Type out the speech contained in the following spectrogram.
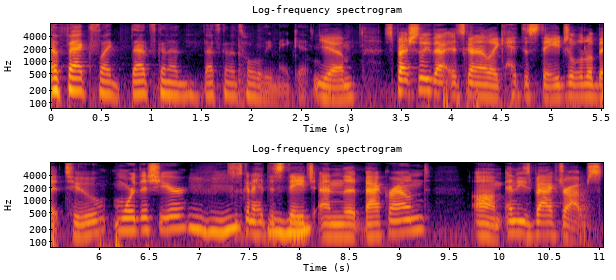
effects, like that's gonna that's gonna totally make it. yeah, especially that it's gonna like hit the stage a little bit too more this year. Mm-hmm. So it's gonna hit the stage and the background. Um, and these backdrops,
